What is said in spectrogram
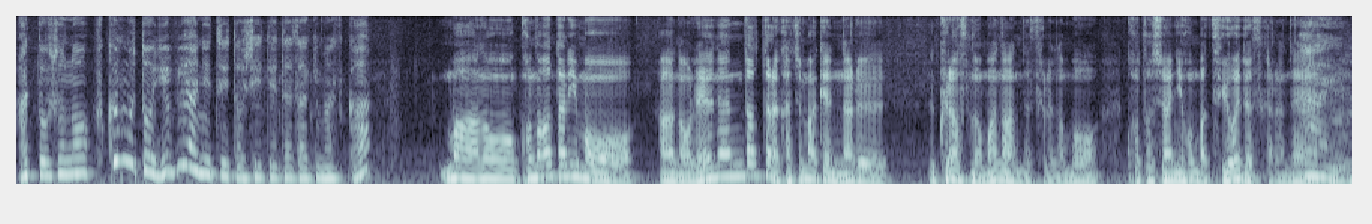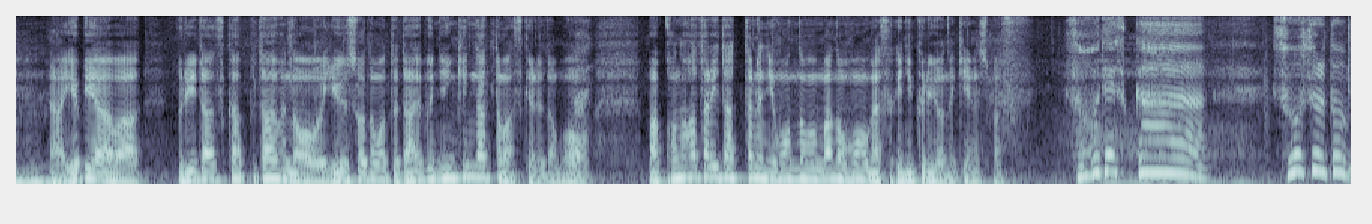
あとその含むと指輪について教えていただけますか？まああのこの辺りもあの例年だったら勝ち負けになるクラスの馬なんですけれども今年は日本馬強いですからね。はいあ指輪はブリーダーズカップターフの優勝でもってだいぶ人気になってますけれども、はいまあこの辺りだったら日本の馬の方が先に来るような気がします。そうですかそうすると例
